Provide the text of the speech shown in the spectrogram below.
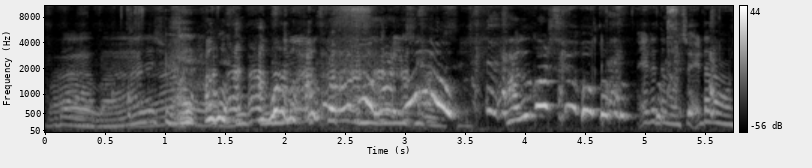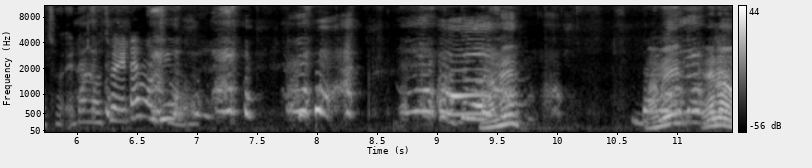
বাবা রে হাগু করছ? এটাতে মোছো এটা মোছো এটা মোছো এটা মোছো। মামি মামি এ নাও।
